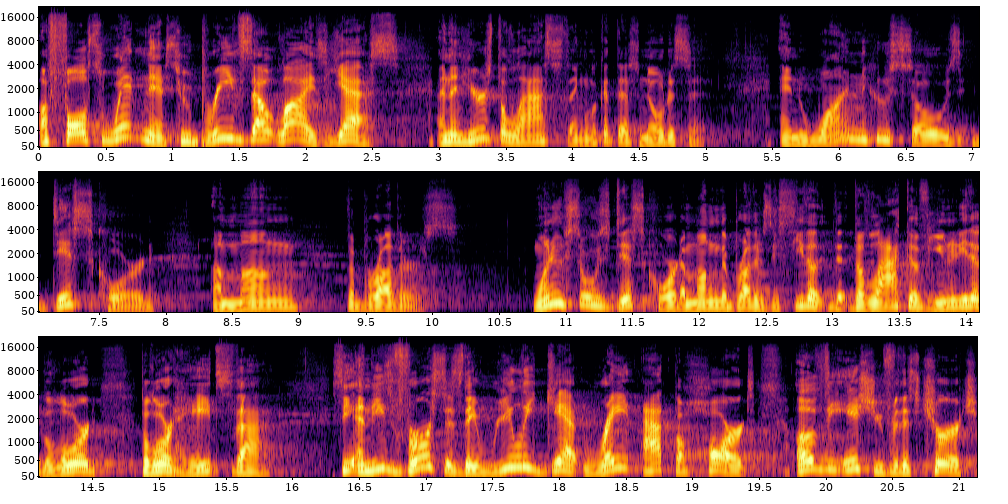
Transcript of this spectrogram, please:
A false witness who breathes out lies. Yes. And then here's the last thing. Look at this. Notice it. And one who sows discord among the brothers. One who sows discord among the brothers. You see the, the, the, lack of unity there? The Lord, the Lord hates that. See, and these verses, they really get right at the heart of the issue for this church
